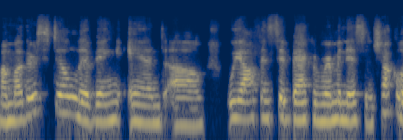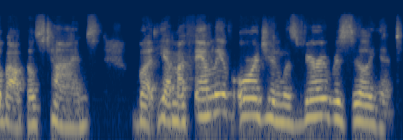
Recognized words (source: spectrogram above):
My mother is still living, and uh, we often sit back and reminisce and chuckle about those times. But yeah, my family of origin was very resilient.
